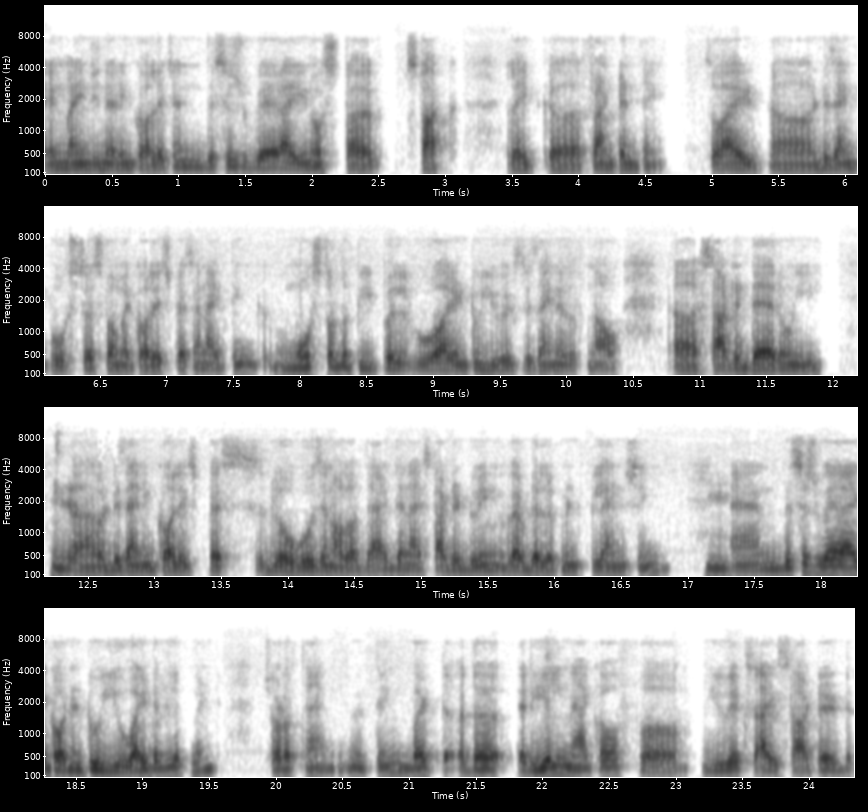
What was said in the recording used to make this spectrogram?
in my engineering college, and this is where I, you know, stu stuck like uh, front end thing. So I uh, designed posters for my college press, and I think most of the people who are into UX design as of now uh, started there only, Yeah. uh, designing college press logos and all of that. Then I started doing web development freelancing, and this is where I got into UI development sort of thing. thing. But uh, the real knack of uh, UX I started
